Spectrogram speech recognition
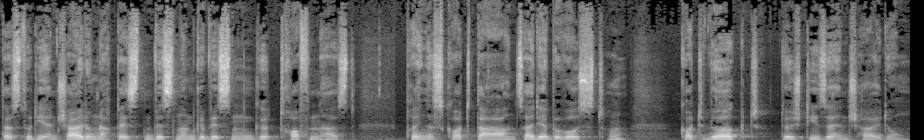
dass du die Entscheidung nach bestem Wissen und Gewissen getroffen hast. Bring es Gott dar und sei dir bewusst, hm, Gott wirkt durch diese Entscheidung.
